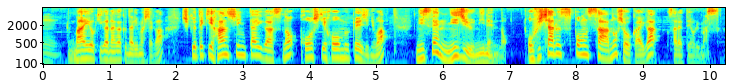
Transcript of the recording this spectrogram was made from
うん。前置きが長くなりましたが、宿敵阪神タイガースの公式ホームページには、2022年のオフィシャルスポンサーの紹介がされております。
